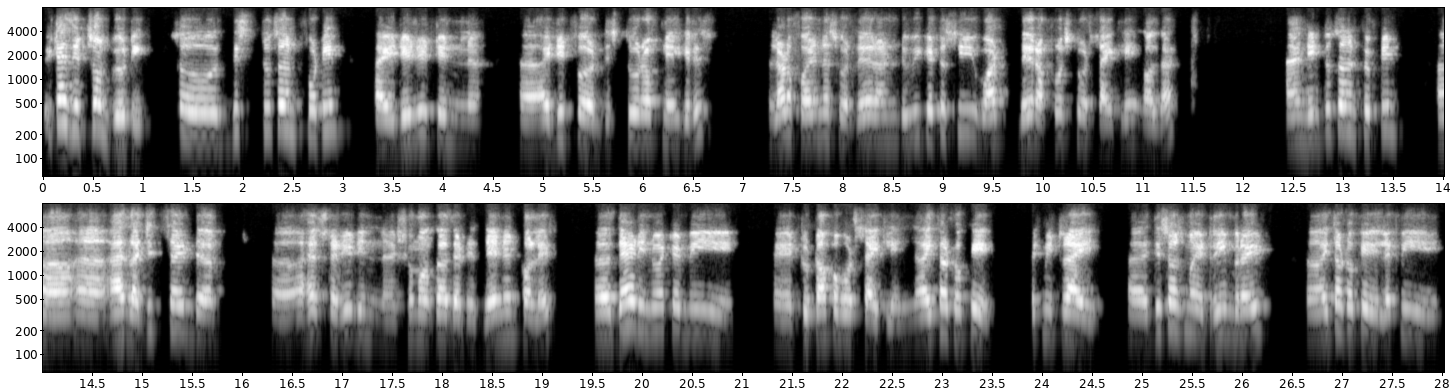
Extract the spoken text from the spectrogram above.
It has its own beauty. So this 2014, I did it in, uh, I did for this tour of Nilgiris. A lot of foreigners were there and we get to see what their approach towards cycling, all that. And in 2015, uh, uh, as Ajit said, I have studied in Shimoga, that is JNN College. they had invited me to talk about cycling. I thought, okay, let me try. Uh, this was my dream ride. Uh, I thought, okay, let me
